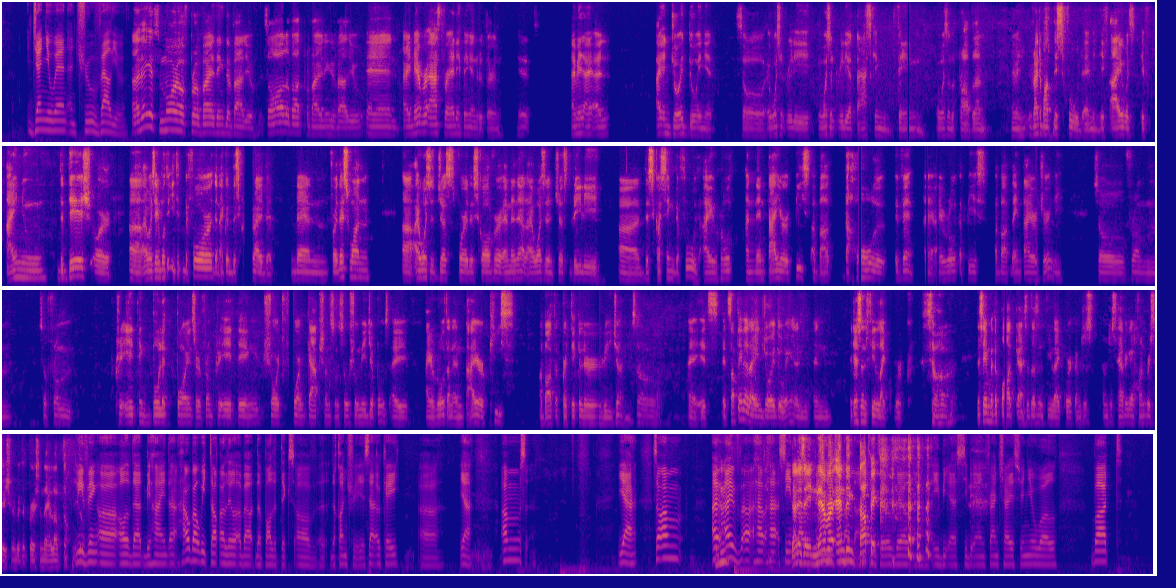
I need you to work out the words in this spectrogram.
genuine and true value. I think it's more of providing the value. It's all about providing the value, and I never asked for anything in return. It, I mean, I, I, I enjoyed doing it so it wasn't really it wasn't really a tasking thing it wasn't a problem i mean write about this food i mean if i was if i knew the dish or uh, I was able to eat it before, then I could describe it. Then for this one, uh, I wasn't just for Discover MNL. I wasn't just really uh, discussing the food. I wrote an entire piece about the whole event. I, I wrote a piece about the entire journey. So from so from creating bullet points or from creating short form captions on social media posts, I I wrote an entire piece about a particular region. So I, it's it's something that I enjoy doing and and it doesn't feel like work. So the same with the podcast. It doesn't feel like work. I'm just I'm just having a conversation with the person that I love talking to. leaving uh, all of that behind, uh, how about we talk a little about the politics of uh, the country? Is that okay? Uh, yeah. Um. s- yeah. So um, I Mhm. I've uh, ha- ha- seen That is a never-ending topic. bill and the ABS-CBN franchise renewal, but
